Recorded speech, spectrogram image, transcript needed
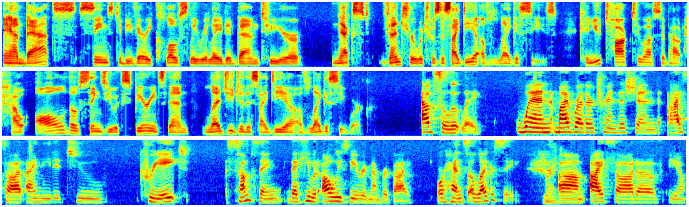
And that seems to be very closely related then to your next venture, which was this idea of legacies. Can you talk to us about how all of those things you experienced then led you to this idea of legacy work? Absolutely. When my brother transitioned, I thought I needed to create something that he would always be remembered by, or hence a legacy. Right. Um, I thought of, you know,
